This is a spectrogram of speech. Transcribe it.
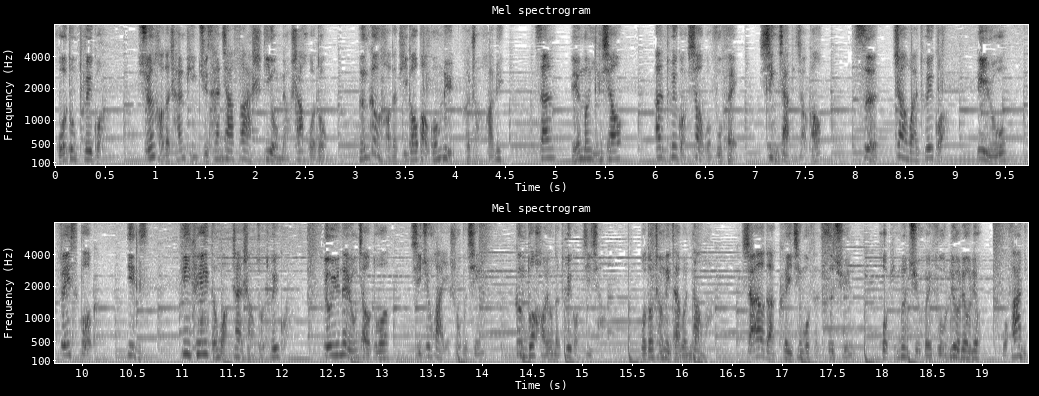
活动推广。选好的产品去参加 Flash Deal 秒杀活动，能更好的提高曝光率和转化率。三、联盟营销。按推广效果付费，性价比较高。四、站外推广。例如 Facebook、Ins、VK 等网站上做推广。由于内容较多，几句话也说不清。更多好用的推广技巧，我都整理在文档了。想要的可以进我粉丝群或评论区回复六六六，我发你。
